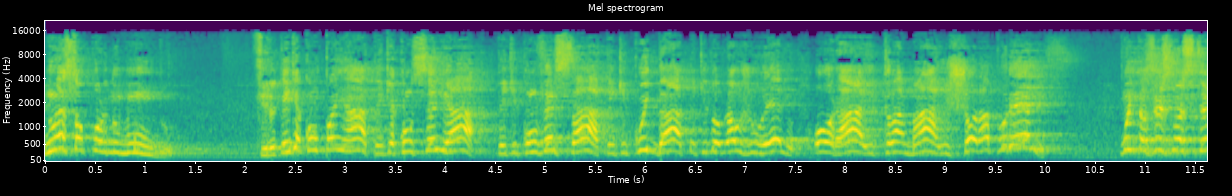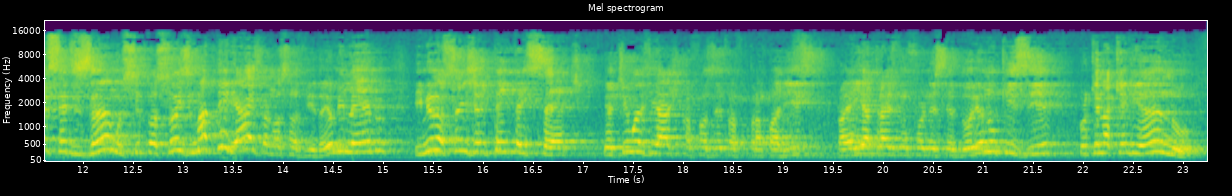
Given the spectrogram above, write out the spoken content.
Não é só pôr no mundo. Filho tem que acompanhar, tem que aconselhar, tem que conversar, tem que cuidar, tem que dobrar o joelho, orar e clamar e chorar por eles. Muitas vezes nós terceirizamos situações materiais da nossa vida. Eu me lembro, em 1987, eu tinha uma viagem para fazer para Paris, para ir atrás de um fornecedor, e eu não quis ir, porque naquele ano,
